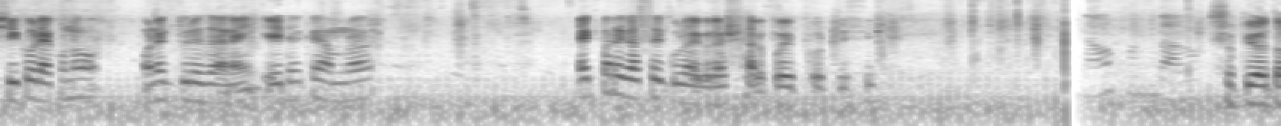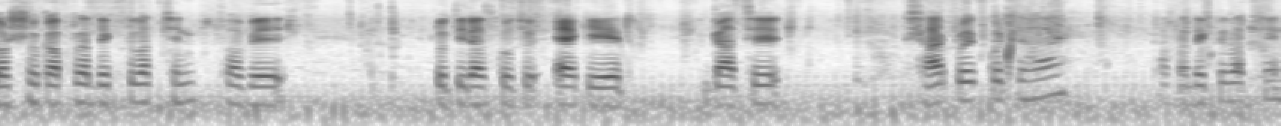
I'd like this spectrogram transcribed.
শিকড় এখনও অনেক দূরে যায় নাই। এই দেখে আমরা একবারে গাছের গোড়ায় গোড়ায় সার প্রয়োগ করতেছি। সুপ্রিয় দর্শক, আপনারা দেখতে পাচ্ছেন কীভাবে প্রতিরাজ কচু একের গাছে সার প্রয়োগ করতে হয়। আপনারা দেখতে পাচ্ছেন,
